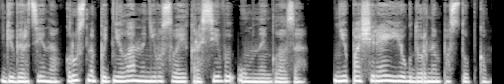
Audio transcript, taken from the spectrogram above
Гюбертина грустно подняла на него свои красивые умные глаза. «Не поощряй ее к дурным поступкам.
